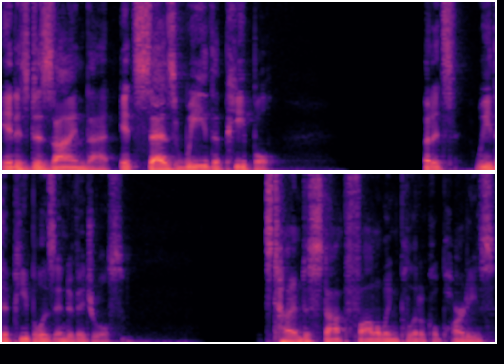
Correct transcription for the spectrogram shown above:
It is designed that. It says we the people but it's we the people as individuals. It's time to stop following political parties.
